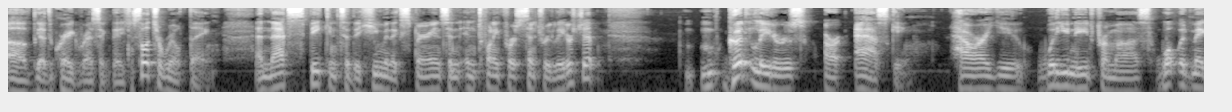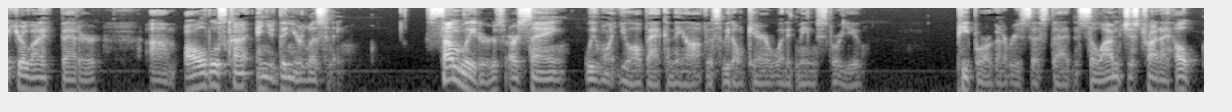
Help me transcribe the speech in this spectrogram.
of the great resignation. So it's a real thing. And that's speaking to the human experience in, in 21st century leadership. Good leaders are asking, how are you? What do you need from us? What would make your life better? um, all those kind of, and you're, then you're listening. Some leaders are saying, we want you all back in the office. We don't care what it means for you. People are going to resist that. And so I'm just trying to help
